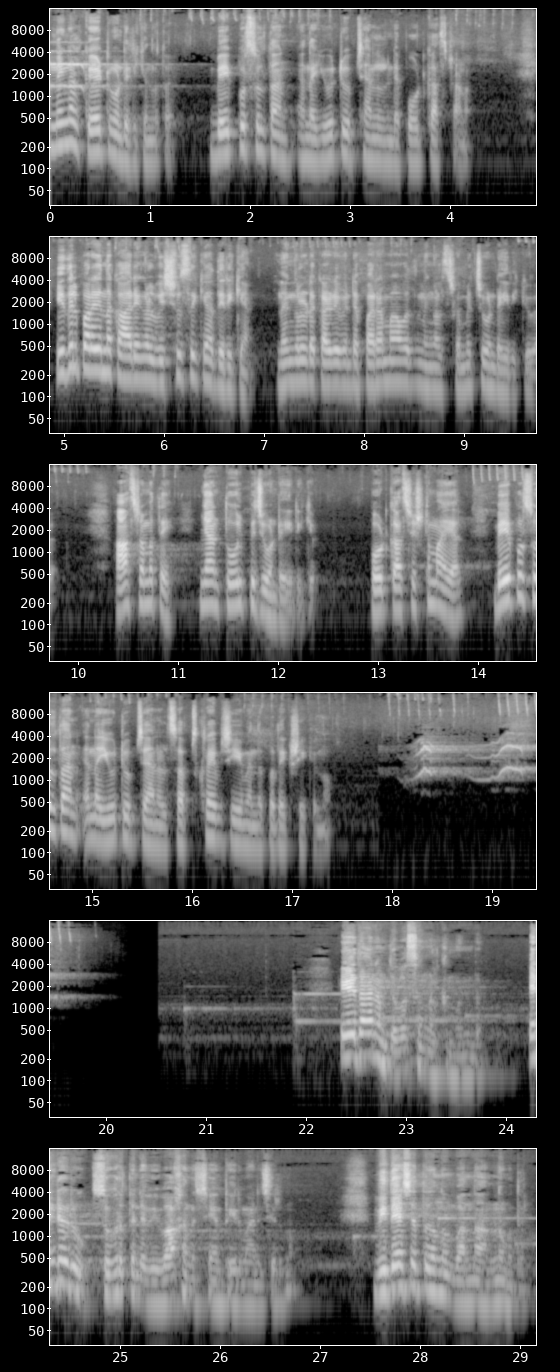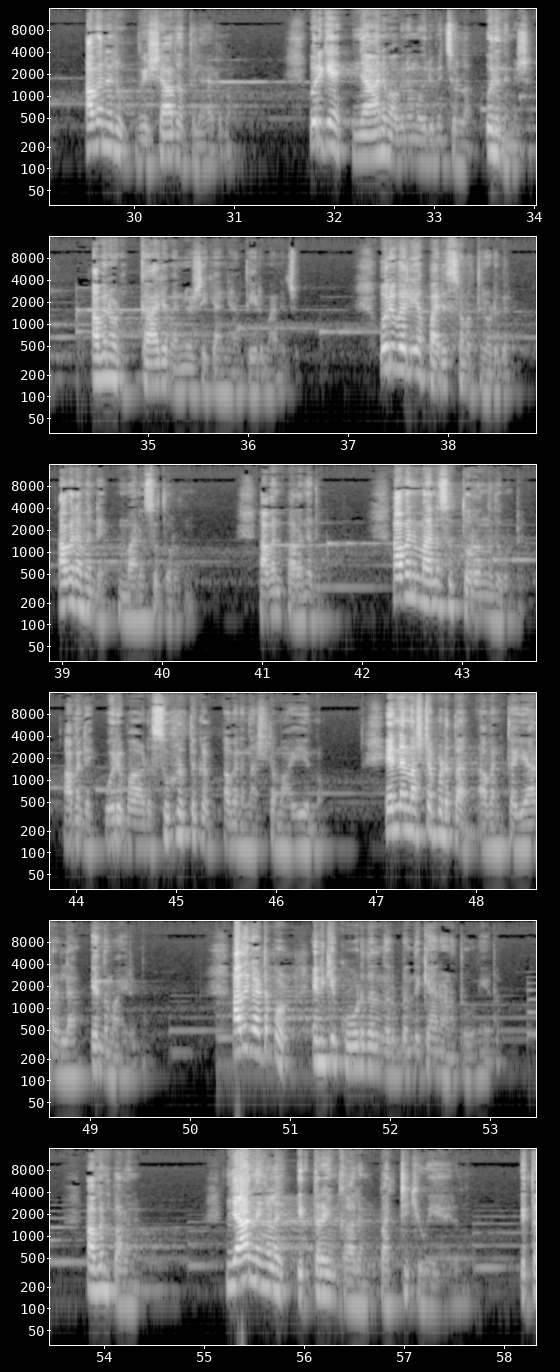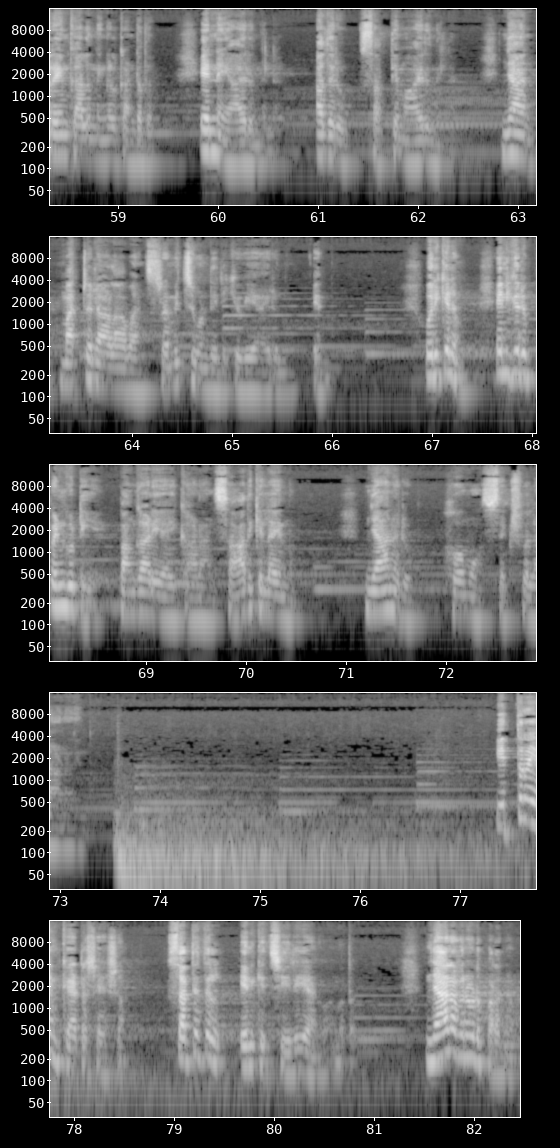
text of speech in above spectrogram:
നിങ്ങൾ കേട്ടുകൊണ്ടിരിക്കുന്നത് ബേപ്പൂർ സുൽത്താൻ എന്ന യൂട്യൂബ് ചാനലിന്റെ പോഡ്കാസ്റ്റാണ്. ഇതിൽ പറയുന്ന കാര്യങ്ങൾ വിശ്വസിക്കാതിരിക്കാൻ നിങ്ങളുടെ കഴിവിന്റെ പരമാവധി നിങ്ങൾ ശ്രമിച്ചുകൊണ്ടേയിരിക്കുക. ആ ശ്രമത്തെ ഞാൻ തോൽപ്പിച്ചുകൊണ്ടേയിരിക്കും. പോഡ്കാസ്റ്റ് ഇഷ്ടമായാൽ ബേപ്പൂർ സുൽത്താൻ എന്ന യൂട്യൂബ് ചാനൽ സബ്സ്ക്രൈബ് ചെയ്യുമെന്ന് പ്രതീക്ഷിക്കുന്നു. ഏതാനും ദിവസങ്ങൾക്ക് മുൻപ് എന്റെ ഒരു സുഹൃത്തിന്റെ വിവാഹ നിശ്ചയം തീരുമാനിച്ചിരുന്നു. വിദേശത്തു നിന്നും വന്ന അന്നു മുതൽ അവനൊരു വിഷാദത്തിലായിരുന്നു. ഒരിക്കൽ ഞാനും അവനും ഒരുമിച്ചുള്ള ഒരു നിമിഷം അവനോട് കാര്യം അന്വേഷിക്കാൻ ഞാൻ തീരുമാനിച്ചു. ഒരു വലിയ പരിശ്രമത്തിനൊടുവിൽ അവൻ അവന്റെ മനസ്സ് തുറന്നു. അവൻ പറഞ്ഞത് അവൻ മനസ്സ് തുറന്നതുകൊണ്ട് അവന്റെ ഒരുപാട് സുഹൃത്തുക്കൾ അവന് നഷ്ടമായി എന്നും എന്നെ നഷ്ടപ്പെടുത്താൻ അവൻ തയ്യാറല്ല എന്നുമായിരുന്നു. അത് കേട്ടപ്പോൾ എനിക്ക് കൂടുതൽ നിർബന്ധിക്കാനാണ് തോന്നിയത്. അവൻ പറഞ്ഞു ഞാൻ നിങ്ങളെ ഇത്രയും കാലം പറ്റിക്കുകയായിരുന്നു. ഇത്രയും കാലം നിങ്ങൾ കണ്ടത് എന്നെ ആയിരുന്നില്ല. അതൊരു സത്യമായിരുന്നില്ല. ഞാൻ മറ്റൊരാളാവാൻ ശ്രമിച്ചുകൊണ്ടിരിക്കുകയായിരുന്നു എന്ന്. ഒരിക്കലും എനിക്കൊരു പെൺകുട്ടിയെ പങ്കാളിയായി കാണാൻ സാധിക്കില്ല എന്നും ഞാനൊരു ഹോമോ സെക്ഷുവൽ ആണ് എന്നും. ഇത്രയും കേട്ട ശേഷം സത്യത്തിൽ എനിക്ക് ചിരിയാണ് വന്നത്. ഞാൻ അവനോട് പറഞ്ഞു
